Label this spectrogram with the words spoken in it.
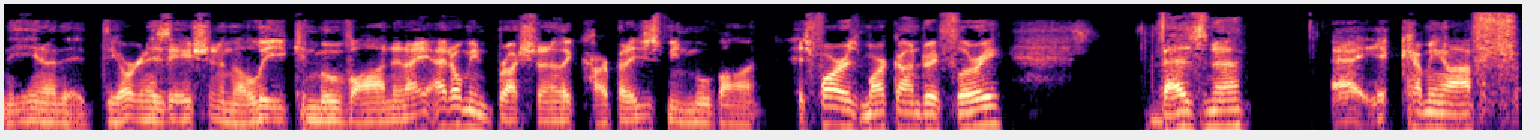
you know, the, the organization and the league can move on. And I, I don't mean brush it under the carpet. I just mean move on. As far as Marc Andre Fleury, Vezina, uh, coming off,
